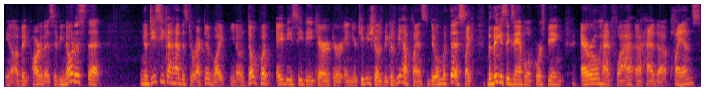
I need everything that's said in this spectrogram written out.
you know a big part of this, if you notice that you know, DC kind of had this directive, like, you know, don't put A, B, C, D character in your TV shows because we have plans to do them with this. Like, the biggest example, of course, being Arrow had flat, uh, had uh, plans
